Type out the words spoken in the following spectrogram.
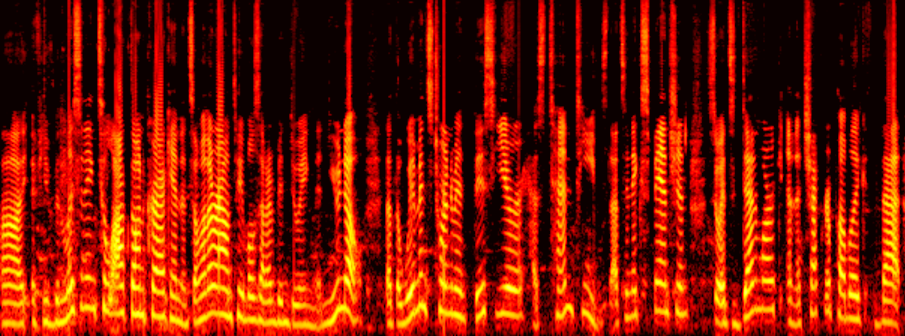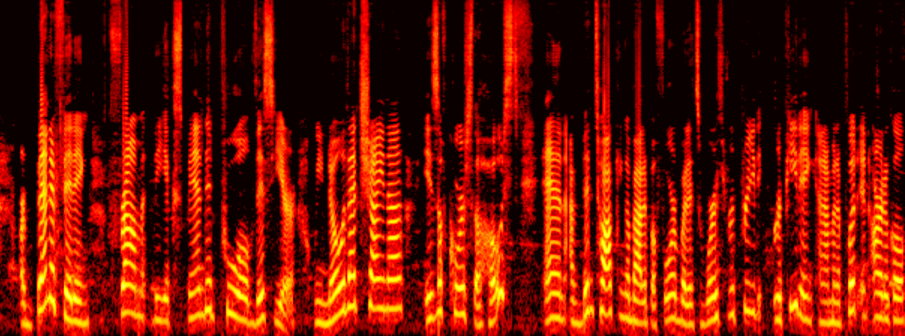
Uh, if you've been listening to Locked on Kraken and some of the roundtables that I've been doing, then you know that the women's tournament this year has 10 teams. That's an expansion. So it's Denmark and the Czech Republic that are benefiting from the expanded pool this year. We know that China is, of course, the host, and I've been talking about it before, but it's worth repeat- repeating. And I'm going to put an article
